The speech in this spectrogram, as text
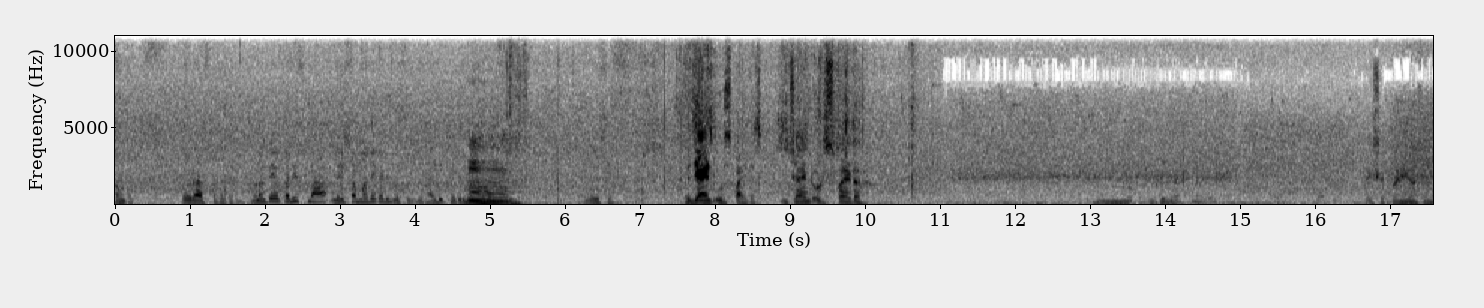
खाऊन टाकतात. एवढं असतं खतरनाक म्हणून ते कधीच ना मध्ये कधीच नसतं. ते साईडीत काहीतरी हम्म. Giant wood spider giant wood spider pressure पण आहे असं.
